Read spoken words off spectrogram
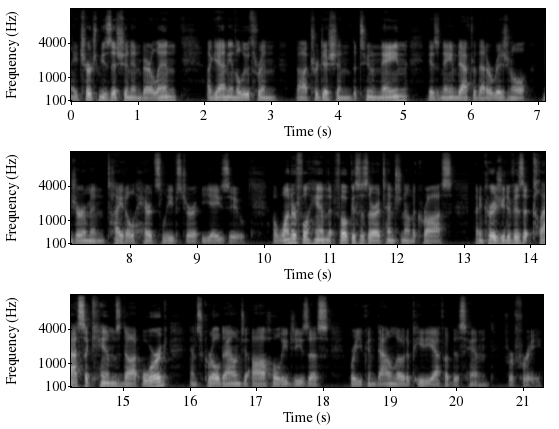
a church musician in Berlin. Again, in the Lutheran uh, tradition, the tune name is named after that original German title, Herzliebster Jesu. A wonderful hymn that focuses our attention on the cross. I'd encourage you to visit classichymns.org and scroll down to Ah Holy Jesus, where you can download a PDF of this hymn for free.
